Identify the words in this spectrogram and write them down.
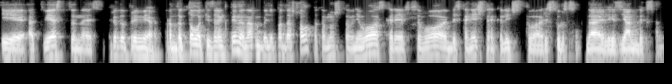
и ответственность. Приведу пример. Продуктолог из LinkedIn нам бы не подошел, потому что у него, скорее всего, бесконечное количество ресурсов, да, или из Яндекса.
